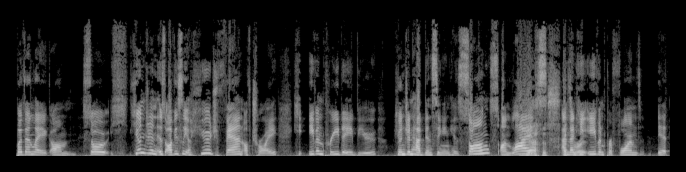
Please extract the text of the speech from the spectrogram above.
But then like um so Hyunjin is obviously a huge fan of Troye. He even pre-debut Hyunjin had been singing his songs on lives Yes, and then right. he even performed it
